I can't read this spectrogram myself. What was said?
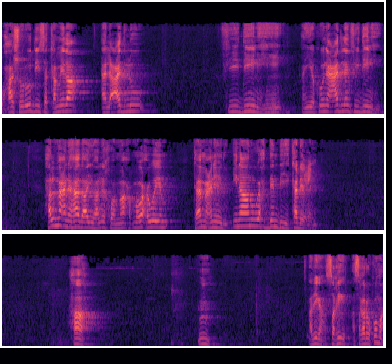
waxaa shuruuddiisa kamida alcadlu fi diinihi an yakuna cadla fi diinihi hal macna hada ayuha alikhwa ma waxa weeye taa macnaheedu inaanu wax dembi ka dhicin ha adiga sagiir asqaru kuma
